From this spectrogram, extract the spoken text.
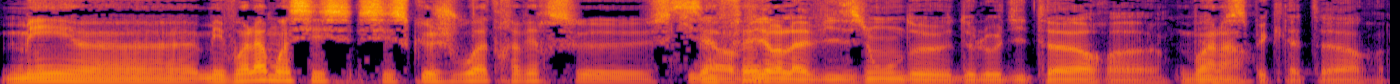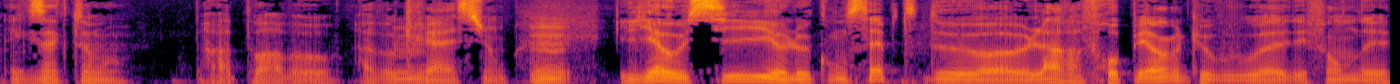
Mais euh, mais voilà, moi c'est c'est ce que je vois à travers ce, ce qu'il a fait. Servir la vision de, de l'auditeur, euh, Voilà. du spectateur, Exactement. Par rapport à vos, à vos Mm. créations. Mm. Il y a aussi euh, le concept de euh, l'art afropéen que vous euh, défendez,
